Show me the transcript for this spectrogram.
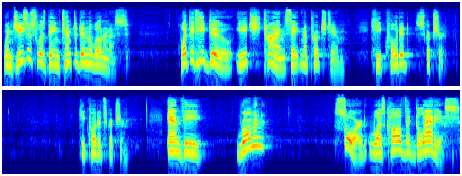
When Jesus was being tempted in the wilderness, what did he do each time Satan approached him? He quoted Scripture. He quoted Scripture. And the Roman sword was called the gladius.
